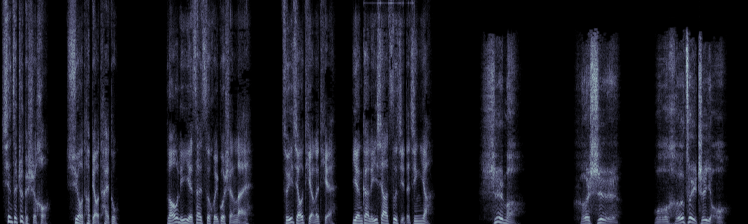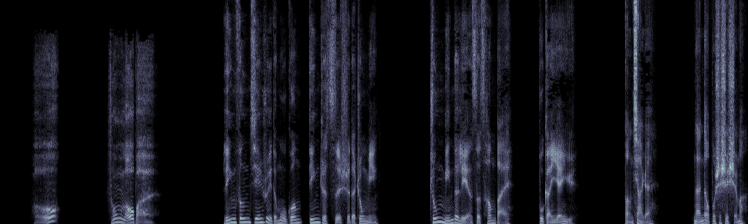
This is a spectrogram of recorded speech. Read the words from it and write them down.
现在这个时候需要他表态度。老李也再次回过神来，嘴角舔了舔，掩盖了一下自己的惊讶。是吗？可是我何罪之有？哦，钟老板。林峰尖锐的目光盯着此时的钟明，钟明的脸色苍白，不敢言语。绑架人，难道不是事实吗？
